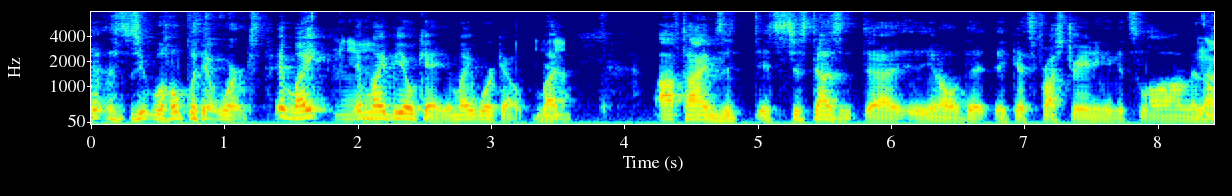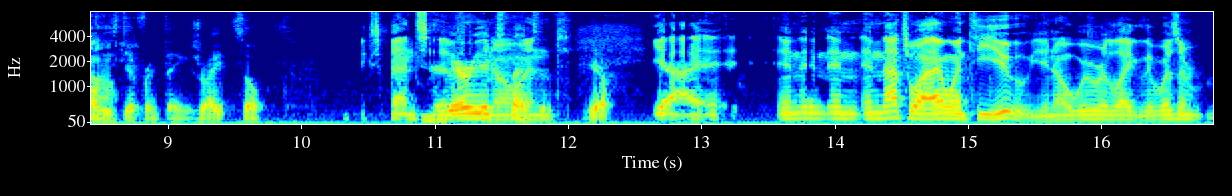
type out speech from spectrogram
well, hopefully it works. It might. Yeah. It might be okay. It might work out. But yeah. oftentimes it it just doesn't. Uh, you know that it gets frustrating. It gets long, and no. all these different things. Right. So expensive. Very expensive. Know, and, yep. Yeah. And, and and and that's why I went to you. You know, we were like there wasn't.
